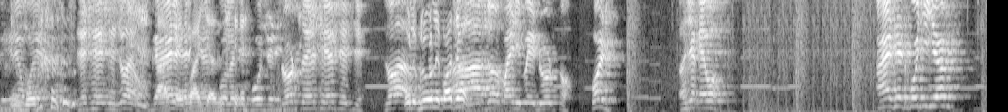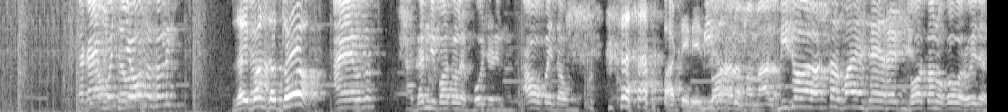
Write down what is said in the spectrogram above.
તે જય ઘરની પાછળ આવો પૈસા પાટે રે બીજો પાસે છે તનો કવર હોય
